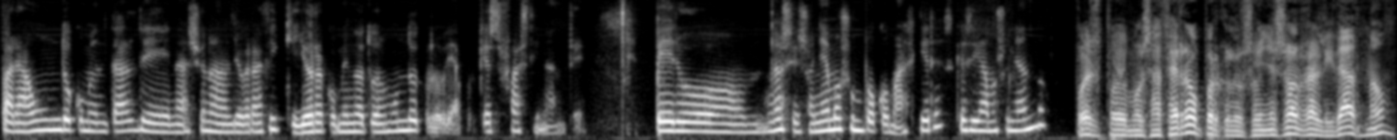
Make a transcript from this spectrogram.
para un documental de National Geographic que yo recomiendo a todo el mundo que lo vea porque es fascinante. Pero, no sé, soñamos un poco más. ¿Quieres que sigamos soñando? Pues podemos hacerlo porque los sueños son realidad, ¿no?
